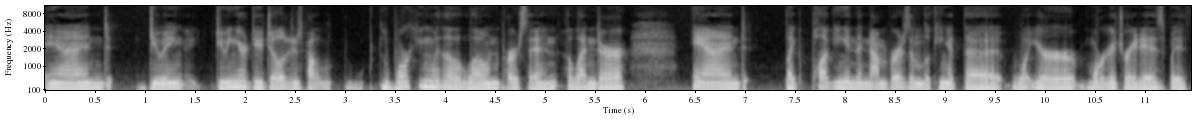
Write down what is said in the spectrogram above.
and doing doing your due diligence about working with a loan person, a lender and like plugging in the numbers and looking at the what your mortgage rate is with,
